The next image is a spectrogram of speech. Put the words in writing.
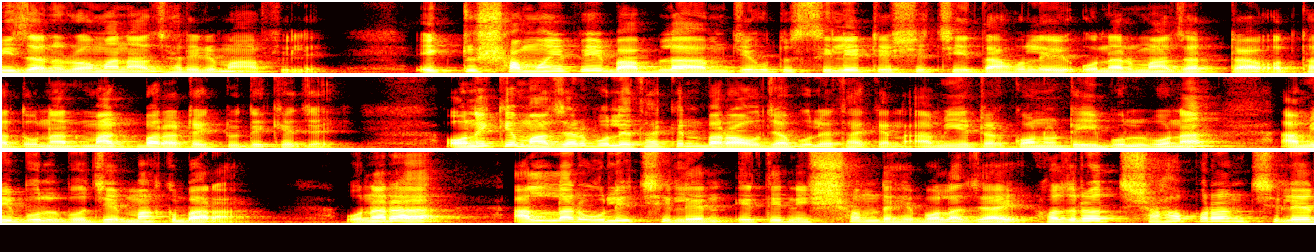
মিজানুর রহমান আজহারের মাহফিলে। একটু সময় পেয়ে ভাবলাম, যেহেতু সিলেট এসেছি, তাহলে ওনার মাজারটা, অর্থাৎ ওনার মাকবারাটা একটু দেখে যাই। অনেকে মাজার বলে থাকেন বা রওজা বলে থাকেন, আমি এটার কোনোটাই বলব না। আমি বলব যে মাকবারা ওনারা আল্লাহর উলি ছিলেন এতে নিঃসন্দেহে বলা যায়। হজরত শাহপরান ছিলেন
